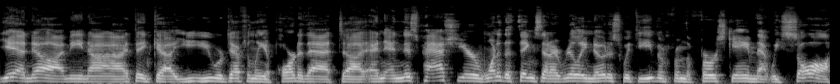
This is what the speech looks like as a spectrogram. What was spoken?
Yeah, no, I mean, uh, I think uh, you, you, were definitely a part of that. Uh, and and this past year, one of the things that I really noticed with you, even from the first game that we saw,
